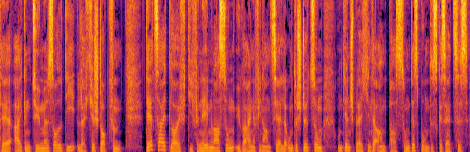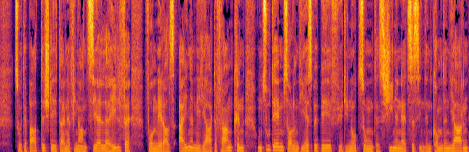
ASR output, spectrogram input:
Der Eigentümer soll die Löcher stopfen. Derzeit läuft die Vernehmlassung über eine finanzielle Unterstützung und die entsprechende Anpassung des Bundesgesetzes. Zur Debatte steht eine finanzielle Hilfe von mehr als einer Milliarde Franken und zudem sollen die SBB für die Nutzung des Schienennetzes in den kommenden Jahren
